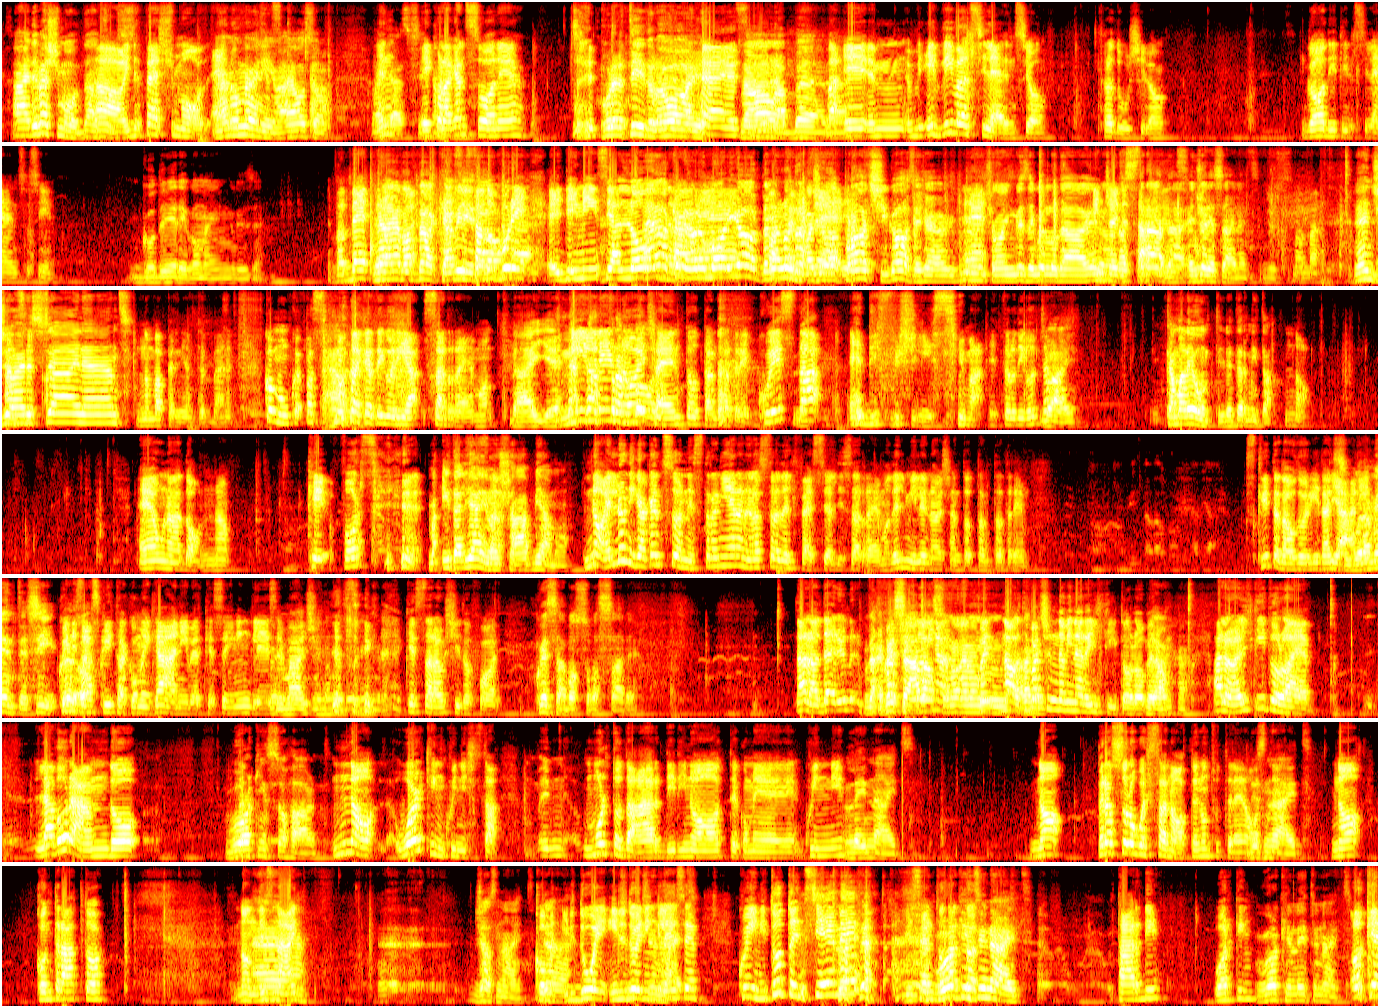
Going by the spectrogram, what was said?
Ah, i Depeche Mode, dai, Ah, giusto. i Depeche Mode. Eh, non mi veniva, eh, lo so. E, Ragazzi, e con eh. la canzone Pure il titolo vuoi? Eh, sì, no, pure- vabbè. Ma, dai. e, ehm, evviva il silenzio. Traducilo. Goditi il silenzio, sì. Godere come in inglese. Vabbè, però Eh, vabbè, ho eh, capito. stato pure eh, dei mesi a Londra. Eh, ho capito, non me lo eh, ricordo. Ma a Londra facevo approcci, cose. Cioè, Eh. c'avevo l'inglese quello da, Enjoy da the strada. silence. Enjoy the silence, giusto. Vabbè. Enjoy Anzi, the silence. Non va per niente bene. Comunque, passiamo Ah. alla categoria Sanremo. Dai, eh. Volta. 1983. Questa è difficilissima. E te lo dico già. Vai. Camaleonti, l'eternità. No. È una donna. Che forse. Ma italiani non ce l'abbiamo? No, è l'unica canzone straniera nella storia del Festival di Sanremo del 1983. Scritta da autori italiani. Sicuramente sì. Quindi sarà scritta come i cani perché sei in inglese. Immagino, poi- che in inglese. che sarà uscito fuori. Questa la posso passare. Allora, dai, faccio questa la passo, indovinare- non- que- non- no, ti faccio indovinare il titolo, però. No. Allora, il titolo è Lavorando. Working so hard. No, working quindi ci sta. Ehm, Molto tardi di notte, come. Quindi. Late night. No, però solo questa notte, non tutte le This notti. night. No, contratto. Non this Eh, night. eh, Just night. Come Yeah. il 2 il due in inglese. Quindi tutto insieme. vi sento Working tanto. tonight. Tardi. Working. Working late tonight. Ok,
